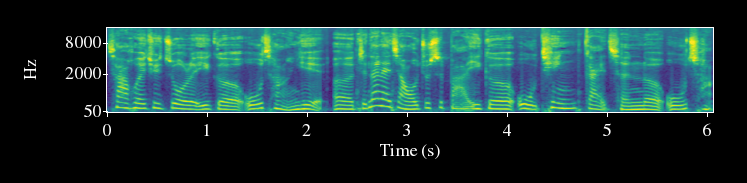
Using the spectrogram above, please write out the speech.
差灰去做了一个舞场业。呃，简单来讲，我就是把一个舞厅改成了舞场。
